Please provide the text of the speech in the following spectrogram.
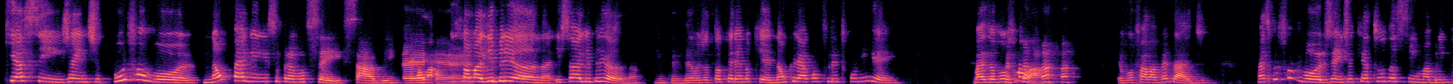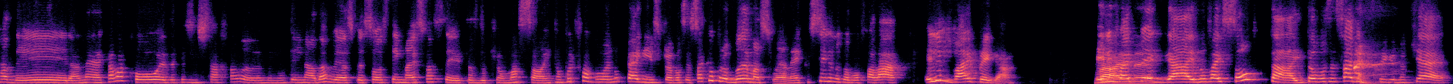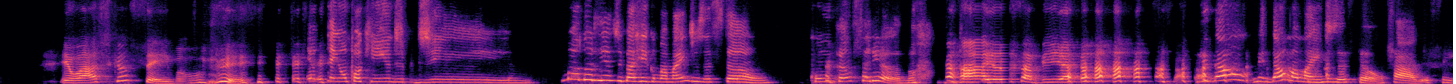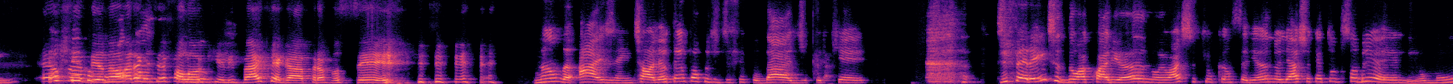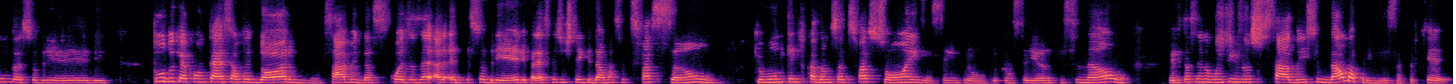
que, assim, gente, por favor, não peguem isso para vocês, sabe? É, Falar, isso é uma libriana, isso é uma libriana, entendeu? Eu já tô querendo o quê? Não criar conflito com ninguém. Mas eu vou falar. eu vou falar a verdade. Mas, por favor, gente, aqui é tudo assim, uma brincadeira, né? Aquela coisa que a gente está falando, não tem nada a ver. As pessoas têm mais facetas do que uma só. Então, por favor, não peguem isso para você. Só que o problema, Suela, é que o signo que eu vou falar, ele vai pegar. Ele vai, vai né? pegar e não vai soltar. Então, você sabe que signo que é? Eu acho que eu sei, vamos ver. Eu tenho um pouquinho de, de... uma dorzinha de barriga, uma má indigestão com um canceriano. ah, eu sabia! me, dá um, me dá uma má indigestão, sabe? Assim, eu, eu sabia, na hora que você assim, falou que ele vai pegar para você. Não dá. Ai, gente, olha, eu tenho um pouco de dificuldade, porque diferente do aquariano, eu acho que o canceriano, ele acha que é tudo sobre ele, o mundo é sobre ele, tudo que acontece ao redor, sabe, das coisas é, é sobre ele, parece que a gente tem que dar uma satisfação, que o mundo tem que ficar dando satisfações, assim, para o canceriano, porque senão ele está sendo muito injustiçado, e isso me dá uma preguiça, porque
